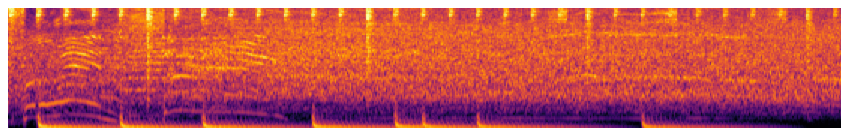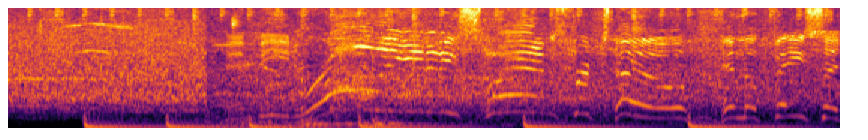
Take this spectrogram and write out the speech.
for the win. Bang! Embiid rolling and he slams for two in the face of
